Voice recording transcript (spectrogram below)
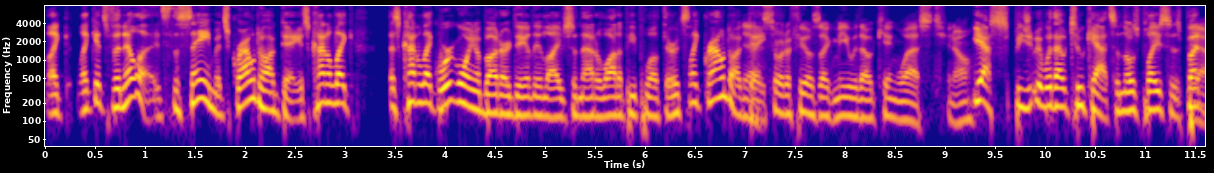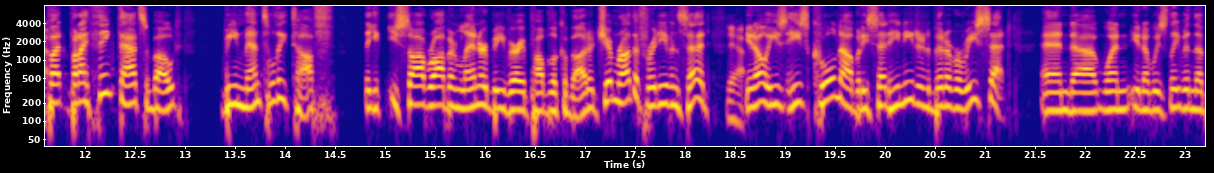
like like it's vanilla. It's the same. It's Groundhog Day. It's kind of like it's kind of like we're going about our daily lives and that a lot of people out there. It's like Groundhog Yeah, Day. it sort of feels like me without King West, you know? Yes, without two cats in those places. But Yeah. but but I think that's about being mentally tough. You, you saw Robin Lehner be very public about it. Jim Rutherford even said, Yeah. you know, he's he's cool now, but he said he needed a bit of a reset. And uh, when you know he was leaving the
